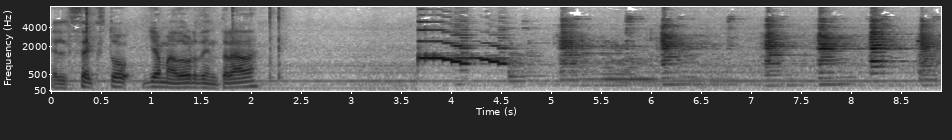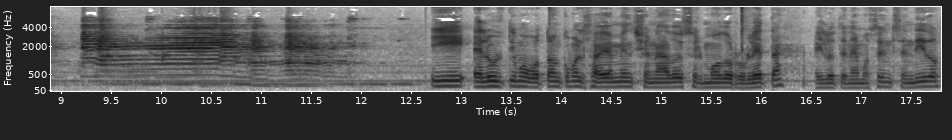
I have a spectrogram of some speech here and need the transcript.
El sexto llamador de entrada. Y el último botón, como les había mencionado, es el modo ruleta. Ahí lo tenemos encendido.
